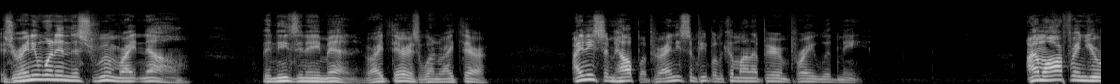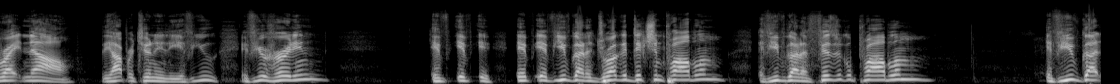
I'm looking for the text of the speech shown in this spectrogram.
Is there anyone in this room right now that needs an amen. Right there is one right there. I need some help up here. I need some people to come on up here and pray with me. I'm offering you right now the opportunity. If you if you're hurting, if if if if, if you've got a drug addiction problem, if you've got a physical problem, if you've got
